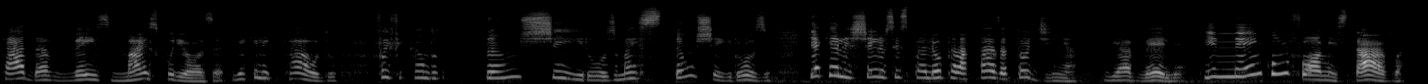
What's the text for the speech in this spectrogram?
cada vez mais curiosa. E aquele caldo foi ficando tão cheiroso, mas tão cheiroso, que aquele cheiro se espalhou pela casa todinha. E a velha, que nem com fome estava,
